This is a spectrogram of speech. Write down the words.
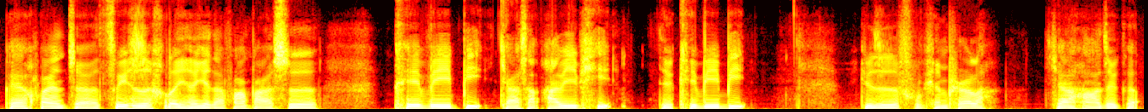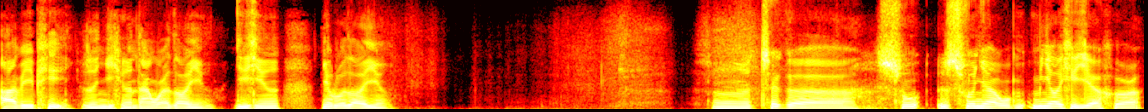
该患者最适合的影像检查方法是 KVB 加上 RVP，这 KVB 就是腹平片了，加上这个 RVP 就是逆行胆管造影、逆行尿路造影。嗯，这个输输尿泌尿系结核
